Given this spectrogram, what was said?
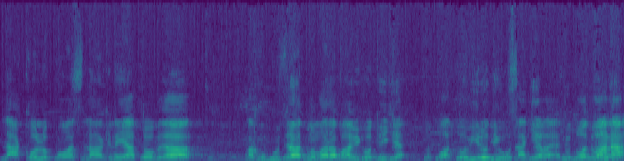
લાખો પાંચ લાખ નહીં, આ તો બધા આખું ગુજરાતમાં મારા ભાવિકો થઈ જાય તો પોતો વિરોધી ઓછા કહેવાય. હજુ તો વધવાના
